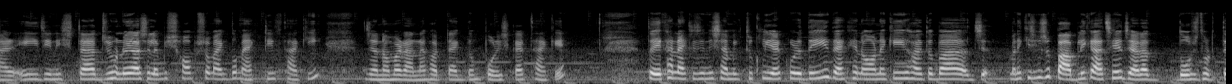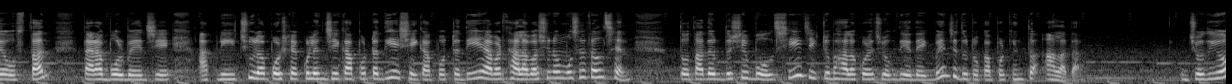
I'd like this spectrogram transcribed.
আর এই জিনিসটার জন্যই আসলে আমি সবসময় একদম অ্যাক্টিভ থাকি, যেন আমার রান্নাঘরটা একদম পরিষ্কার থাকে। তো এখানে একটা জিনিস আমি একটু ক্লিয়ার করে দিই। দেখেন অনেকেই হয়তো বা মানে কিছু কিছু পাবলিক আছে যারা দোষ ধরতে ওস্তাদ। তারা বলবে যে, আপনি চুলা পরিষ্কার করলেন যে কাপড়টা দিয়ে, সেই কাপড়টা দিয়ে আবার থালা বাসনও মুছে ফেলছেন? তো তাদের উদ্দেশ্যে বলছি যে একটু ভালো করে চোখ দিয়ে দেখবেন যে দুটো কাপড় কিন্তু আলাদা। যদিও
